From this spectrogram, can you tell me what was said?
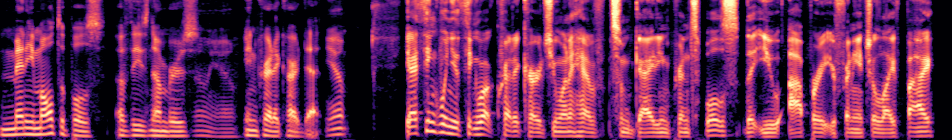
many multiples of these numbers Oh yeah. in credit card debt. Yep. Yeah, I think when you think about credit cards, you want to have some guiding principles that you operate your financial life by.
